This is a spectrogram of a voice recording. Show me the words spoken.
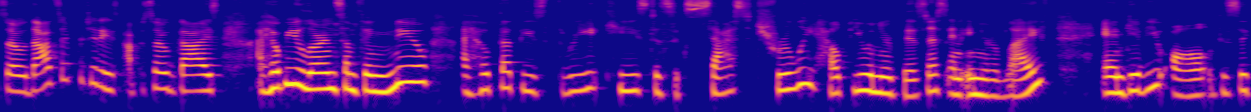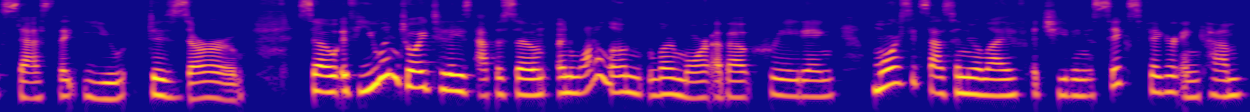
So that's it for today's episode, guys. I hope you learned something new. I hope that these three keys to success truly help you in your business and in your life and give you all the success that you deserve. So, if you enjoyed today's episode and want to learn, learn more about creating more success in your life, achieving a six figure income,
